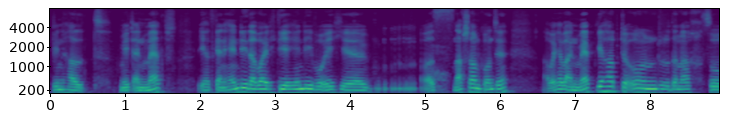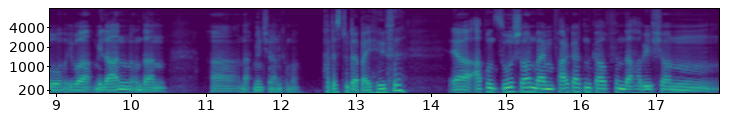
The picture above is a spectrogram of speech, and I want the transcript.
bin halt mit einem Map. Ich hatte kein Handy dabei, richtige Handy, wo ich äh, was nachschauen konnte. Aber ich habe ein Map gehabt und danach so über Milan und dann äh, nach München angekommen. Hattest du dabei Hilfe? Ja, ab und zu schon beim Fahrkarten kaufen, da habe ich schon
